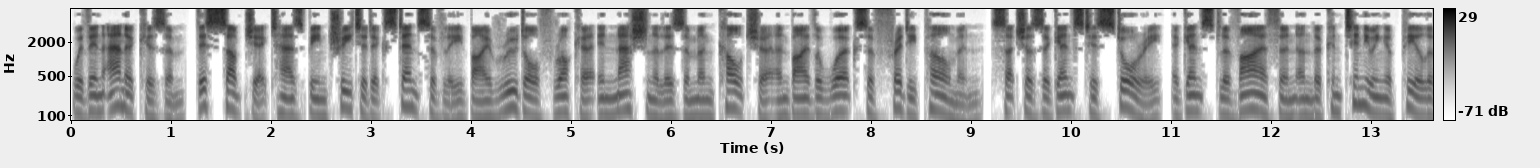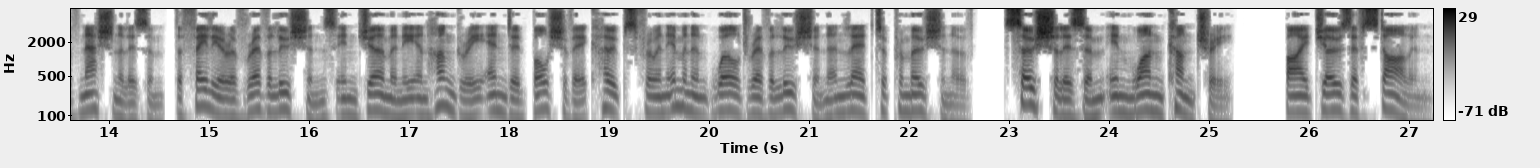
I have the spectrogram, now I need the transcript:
Within anarchism, this subject has been treated extensively by Rudolf Rocker in Nationalism and Culture and by the works of Fredy Perlman, such as Against His Story, Against Leviathan and the Continuing Appeal of Nationalism. The failure of revolutions in Germany and Hungary ended Bolshevik hopes for an imminent world revolution and led to promotion of socialism in one country by Joseph Stalin.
